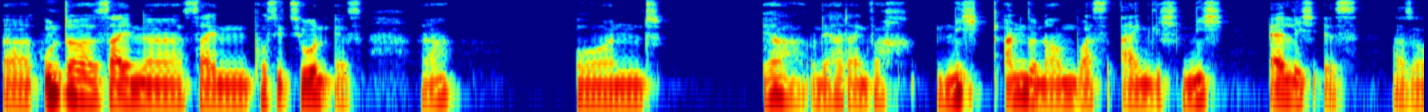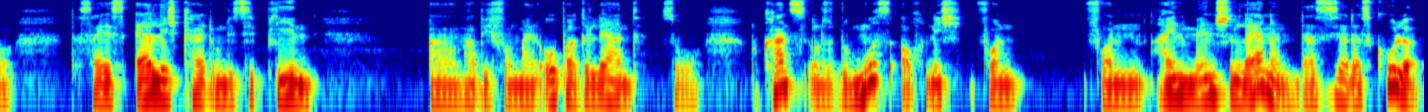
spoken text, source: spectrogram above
äh, unter seine, seinen Position ist. Ja? Und ja, und er hat einfach nicht angenommen, was eigentlich nicht ehrlich ist. Also, das heißt, Ehrlichkeit und Disziplin ähm, habe ich von meinem Opa gelernt. So, du kannst, also du musst auch nicht von, von einem Menschen lernen. Das ist ja das Coole.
